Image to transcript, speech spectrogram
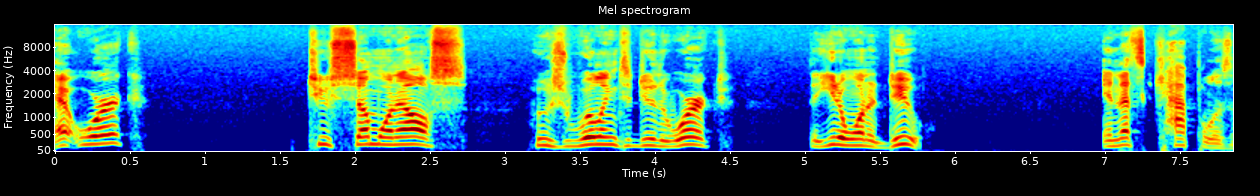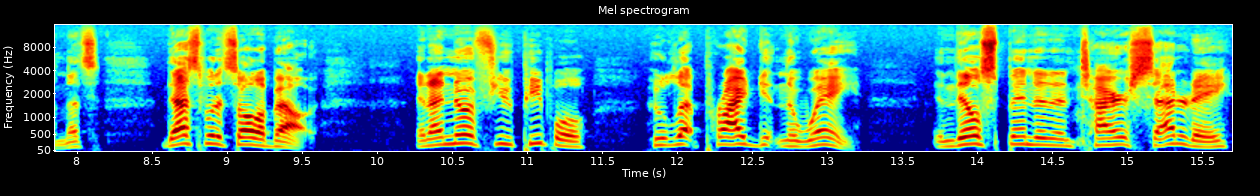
at work to someone else who's willing to do the work that you don't want to do. And that's capitalism. That's that's what it's all about. And I know a few people who let pride get in the way. And they'll spend an entire Saturday,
